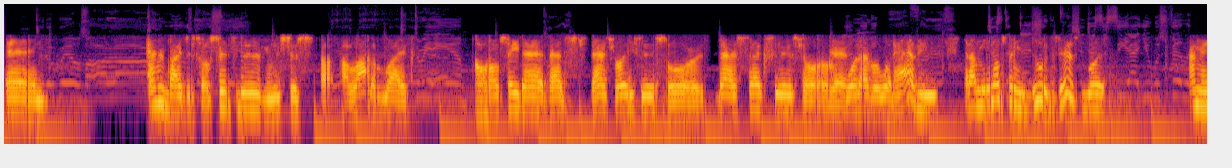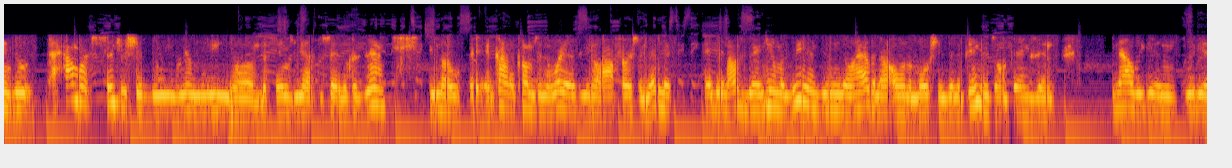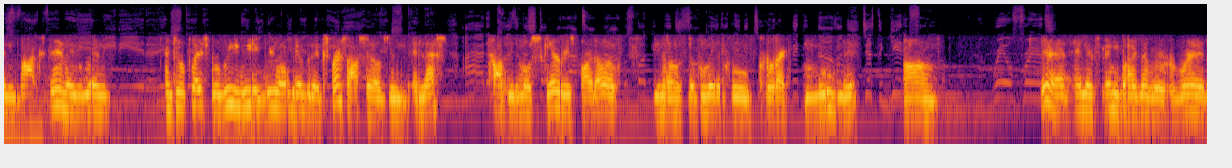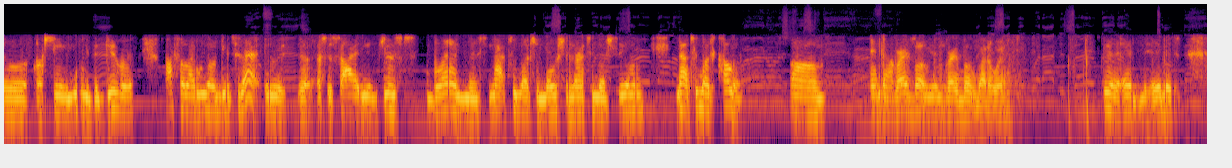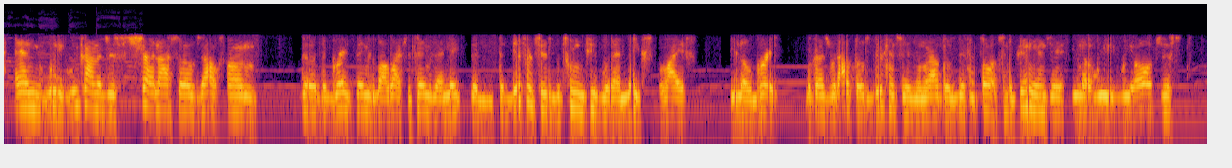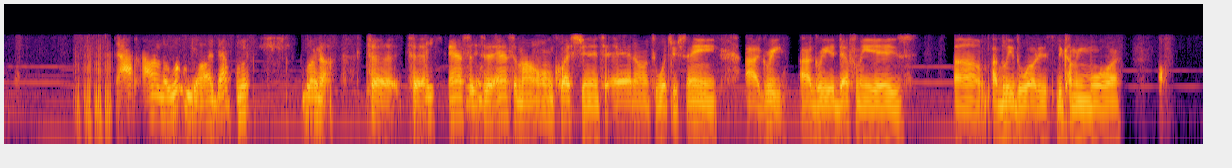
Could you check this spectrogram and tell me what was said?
and everybody's just so sensitive, and it's just a, a lot of like, oh, don't say that, that's that's racist or that's sexist or Yeah. whatever, what have you. And I mean, those things do exist, but I mean, do, how much censorship do we really need on the things we have to say? Because then, you know, it, it kind of comes in the way of, you know, our First Amendment, and then us being human beings and, you know, having our own emotions and opinions on things. And now we getting we getting boxed in and when into a place where we, we, we won't be able to express ourselves. And, and that's probably the most scariest part of, you know, the political correct movement. Um, yeah, and, if anybody's ever read or, or seen the movie The Giver, I feel like we're going to get to that. It was a society of just blandness, not too much emotion, not too much feeling, not too much color. Um, and Great book, great book by the way. Yeah, it, it is. And we, we kind of just shutting ourselves out from the, the great things about life, the things that make the, the differences between people that makes life, you know, great. Because without those differences and without those different thoughts and opinions, it, you know, we, we all just, I, I don't know what we are at that point. But No, to to answer to answer my own question and to add on to what you're saying, I agree. I agree. It definitely is. Um, I believe the world is becoming more,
